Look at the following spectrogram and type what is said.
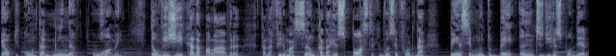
é o que contamina o homem. Então vigie cada palavra, cada afirmação, cada resposta que você for dar. Pense muito bem antes de responder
